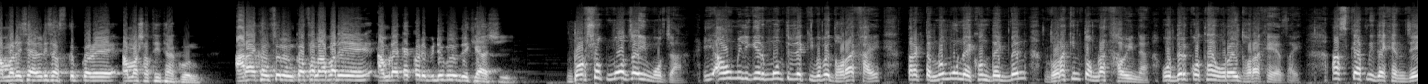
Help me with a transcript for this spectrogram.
আমার এই চ্যানেলটি সাবস্ক্রাইব করে আমার সাথেই থাকুন। আর এখন চলুন, কথা না বাড়িয়ে আমরা এক এক করে ভিডিওগুলো দেখে আসি। দর্শক, মজাই মজা। এই আওয়ামী লীগের মন্ত্রীরা কীভাবে ধরা খায়, তার একটা নমুনা এখন দেখবেন, ধরা কিন্তু আমরা খাওয়াই না। ওদের কথায় ওরাই ধরা খেয়ে যায়। আজকে আপনি দেখেন যে,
